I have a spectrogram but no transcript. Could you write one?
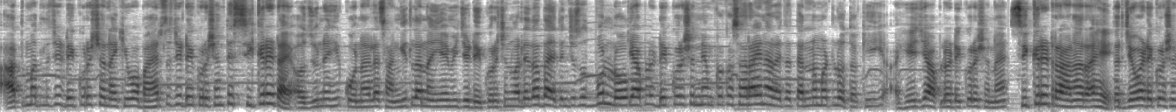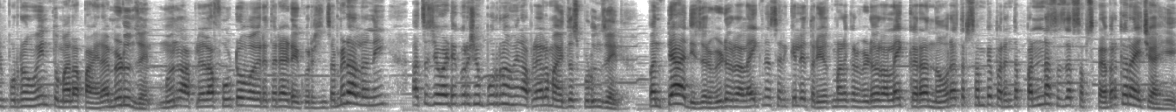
आतमधलं जे डेकोरेशन आहे किंवा बाहेरचं जे डेकोरेशन ते सिक्रेट आहे. अजूनही कोणाला सांगितलं नाहीये. मी जे डेकोरेशन वाले दादा आहे त्यांच्यासोबत बोललो की आपलं डेकोरेशन नेमकं कसं राहणार आहे? तर त्यांना म्हटलं होतं की हे जे आपलं डेकोरेशन आहे सिक्रेट राहणार आहे. तर जेव्हा डेकोरेशन पूर्ण होईल तुम्हाला पाहायला मिळून जाईल. म्हणून आपल्याला फोटो वगैरे तर या डेकोरेशनचा मिळाला नाही. आता जेव्हा डेकोरेशन पूर्ण होईल आपल्याला माहितच पडून जाईल. पण त्याआधी जर व्हिडिओला लाईक नसेल केले तर यवतमाळकर व्हिडिओला लाईक करा. नवरात्र संपेपर्यंत पन्नास हजार सबस्क्रायबर करायचे आहे.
